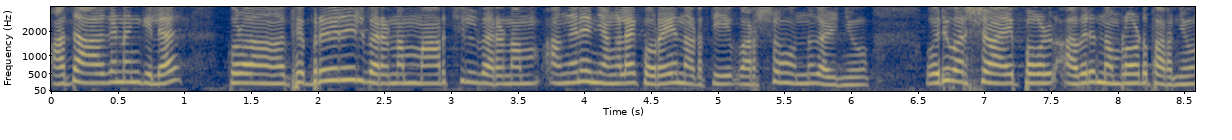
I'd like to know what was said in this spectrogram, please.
അതാകണമെങ്കിൽ ഫെബ്രുവരിയിൽ വരണം മാർച്ചിൽ വരണം അങ്ങനെ ഞങ്ങളെ കുറേ നടത്തി. വർഷം ഒന്ന് കഴിഞ്ഞു. ഒരു വർഷമായപ്പോൾ അവർ നമ്മളോട് പറഞ്ഞു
